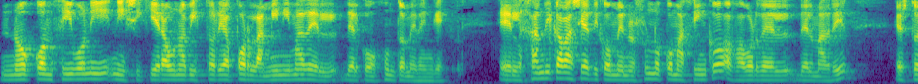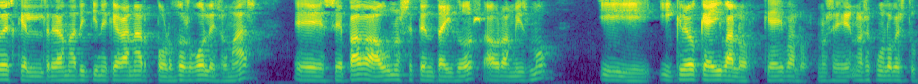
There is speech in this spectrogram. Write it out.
no concibo ni, ni siquiera una victoria por la mínima del, del conjunto merengue. El handicap asiático menos 1,5 a favor del, del, Madrid. Esto es que el Real Madrid tiene que ganar por dos goles o más. Eh, se paga a 1,72 ahora mismo. Y, y, creo que hay valor, que hay valor. No sé, no sé cómo lo ves tú.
